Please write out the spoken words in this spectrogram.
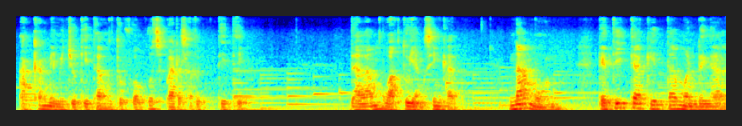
akan memicu kita untuk fokus pada satu titik dalam waktu yang singkat. Namun, ketika kita mendengar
